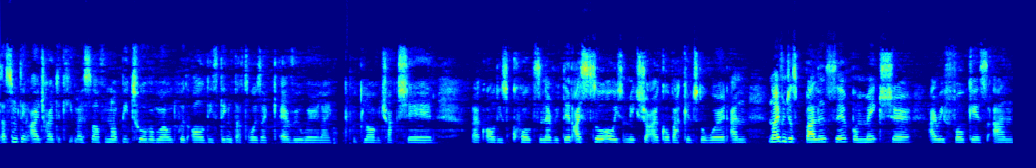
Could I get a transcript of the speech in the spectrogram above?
that's something I try to keep myself and not be too overwhelmed with all these things that's always like everywhere, like with law of attraction, like all these quotes and everything. I still always make sure I go back into the word and not even just balance it, but make sure I refocus and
